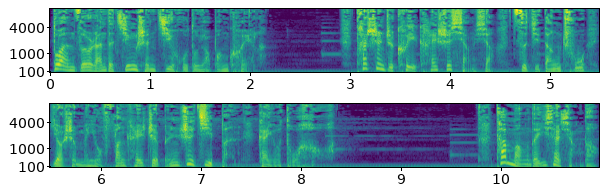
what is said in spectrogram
段泽然的精神几乎都要崩溃了。他甚至可以开始想象自己当初要是没有翻开这本日记本该有多好啊！他猛地一下想到，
